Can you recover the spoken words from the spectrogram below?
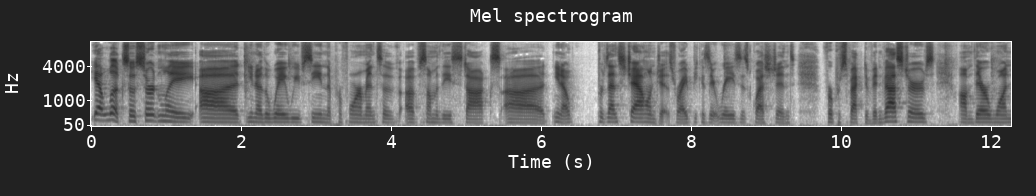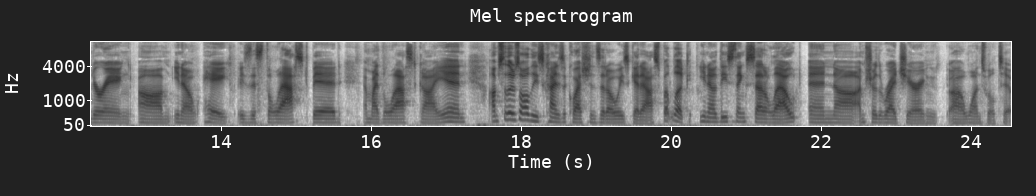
Yeah, look, so certainly, uh, you know, the way we've seen the performance of, of some of these stocks, uh, you know, presents challenges, right? Because it raises questions for prospective investors. Um, they're wondering, um, you know, hey, is this the last bid? Am I the last guy in? Um, so there's all these kinds of questions that always get asked. But look, you know, these things settle out, and uh, I'm sure the ride sharing uh, ones will too.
